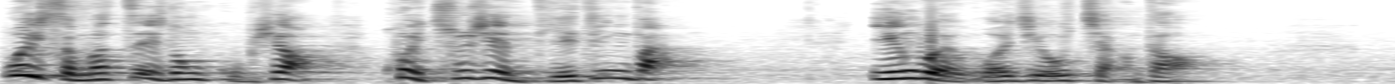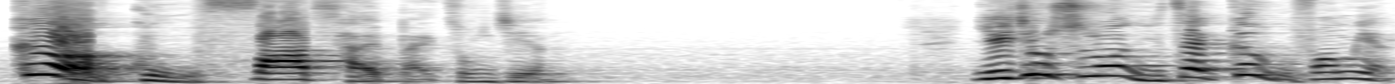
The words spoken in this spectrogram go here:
为什么这种股票会出现跌停板？因为我有讲到，个股发财摆中间，也就是说你在个股方面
